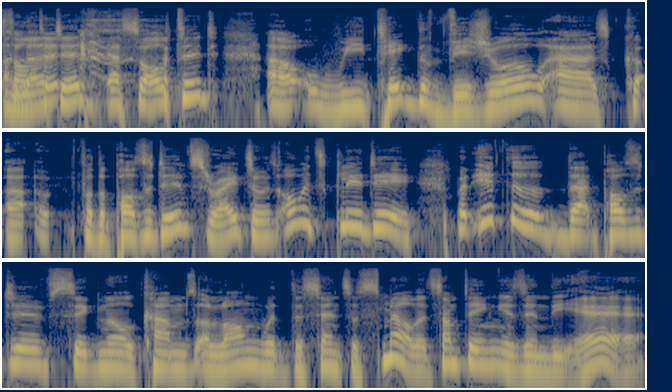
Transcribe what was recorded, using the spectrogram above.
alerted, assaulted. Uh, we take the visual as uh, for the positives, right? So it's oh, it's clear day. But if the that positive signal comes along with the sense of smell that something is in the air,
